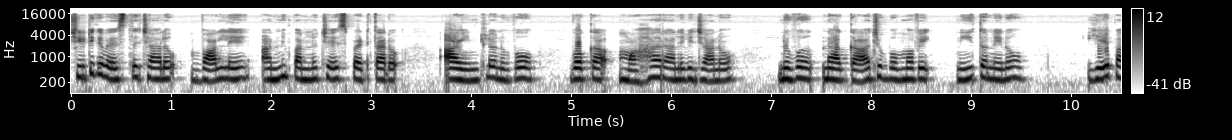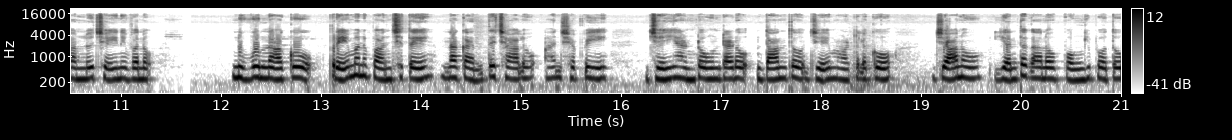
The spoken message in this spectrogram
చీటికి వేస్తే చాలు వాళ్ళే అన్ని పనులు చేసి పెడతారు. ఆ ఇంట్లో నువ్వు ఒక మహారాణివి జాను. నువ్వు నా గాజు బొమ్మవి. నీతో నేను ఏ పనులు చేయనివ్వను. నువ్వు నాకు ప్రేమను పంచితే నాకు అంతే చాలు అని చెప్పి జై అంటూ ఉంటాడు. దాంతో జై మాటలకు జాను ఎంతగానో పొంగిపోతూ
